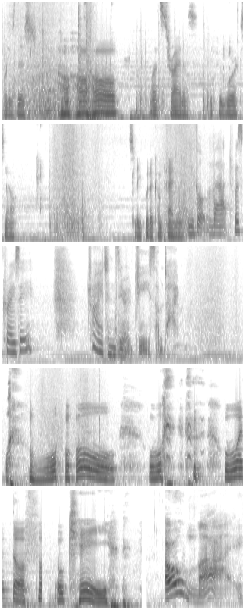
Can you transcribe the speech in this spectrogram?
What is this? Ho ho ho! Let's try this, if it works now. Sleep with a companion. You thought that was crazy? Try it in zero G sometime. Whoa! What, what the fuck? Okay. Oh my.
